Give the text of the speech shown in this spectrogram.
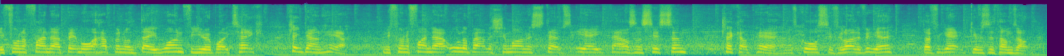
If you want to find out a bit more what happened on day one for Eurobike Tech, click down here. And if you want to find out all about the Shimano Steps E8000 system, click up here. And of course, if you like the video, don't forget, give us a thumbs up.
